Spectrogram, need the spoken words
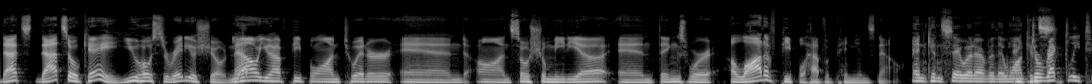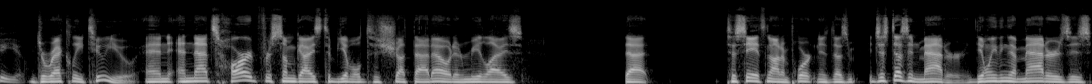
That's that's okay. You host a radio show. Now you have people on Twitter and on social media and things where a lot of people have opinions now And can say whatever they want can s- directly to you. directly to you. And and that's hard for some guys to be able to shut that out and realize that to say it's not important it doesn't it just doesn't matter. The only thing that matters is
